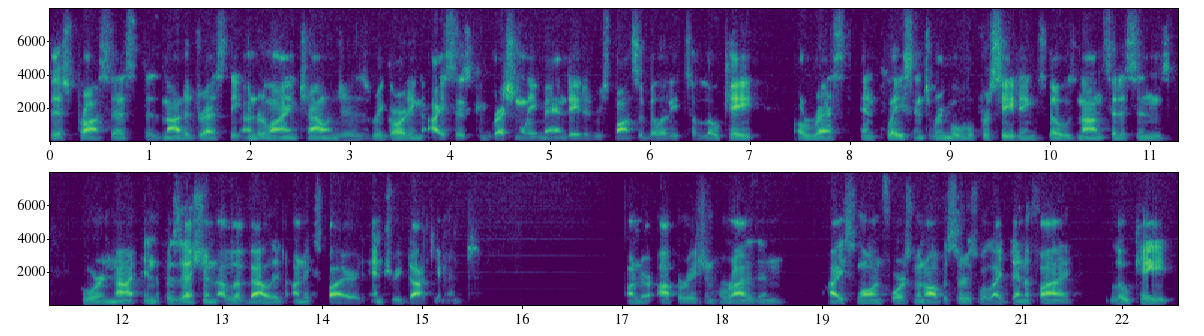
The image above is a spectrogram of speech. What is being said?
This process does not address the underlying challenges regarding ICE's congressionally mandated responsibility to locate, arrest, and place into removal proceedings those non citizens who are not in the possession of a valid unexpired entry document. Under Operation Horizon, ICE law enforcement officers will identify, locate,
